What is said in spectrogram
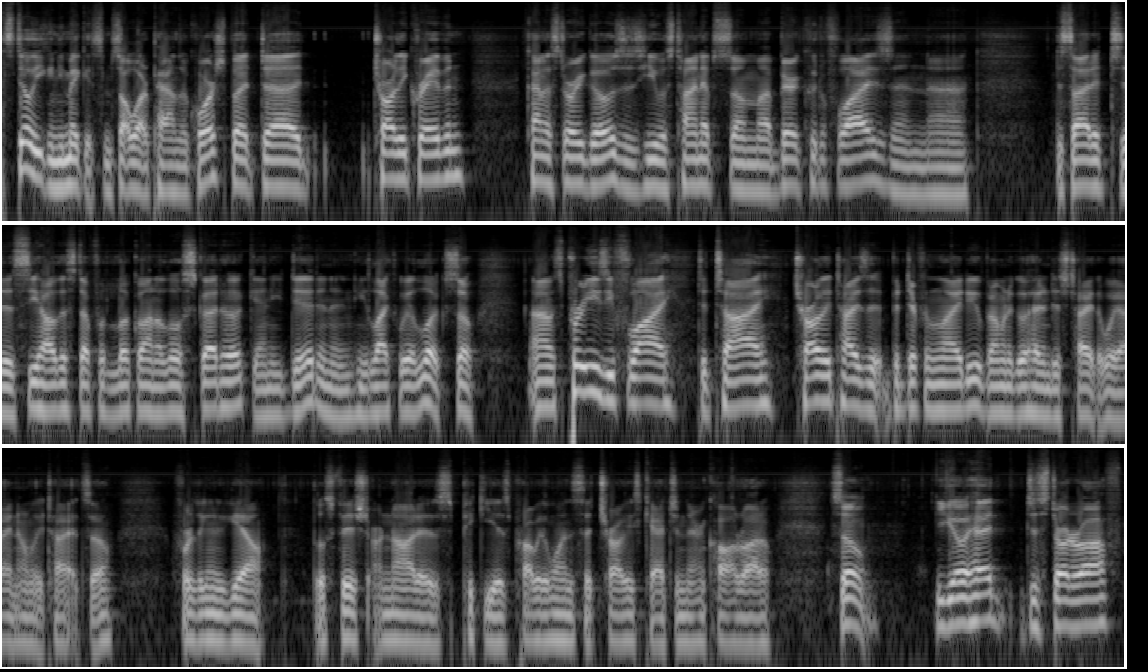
still, you can make it some saltwater patterns, of course. But uh, Charlie Craven kind of story goes is he was tying up some uh, barracuda flies and uh, decided to see how this stuff would look on a little scud hook, and he did, and, and he liked the way it looked. So uh, it's pretty easy fly to tie. Charlie ties it a bit differently than I do, but I'm going to go ahead and just tie it the way I normally tie it. So for the gal, those fish are not as picky as probably the ones that Charlie's catching there in Colorado. So you go ahead, just start her off,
